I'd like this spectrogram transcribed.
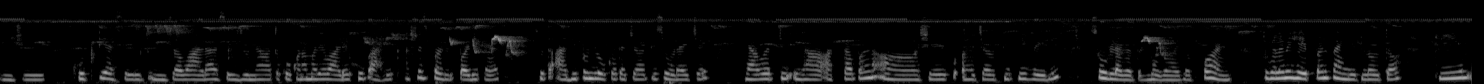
तुमची खुपटी असेल तुमचा वाडा असेल जुन्या आता कोकणामध्ये वाडे खूप आहेत असेच पड पडीक आहेत. सो तर आधी पण लोक त्याच्यावरती सोडायचे. ह्यावरती ह्या आत्ता पण असे ह्याच्यावरती ती वेली सोडल्या जातात भोपळ्याचं पण तुम्हाला मी हे पण सांगितलं होतं की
